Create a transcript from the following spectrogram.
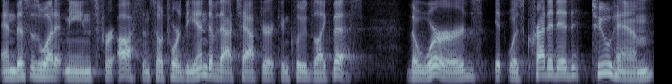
and this is what it means for us. And so, toward the end of that chapter, it concludes like this The words, it was credited to him,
